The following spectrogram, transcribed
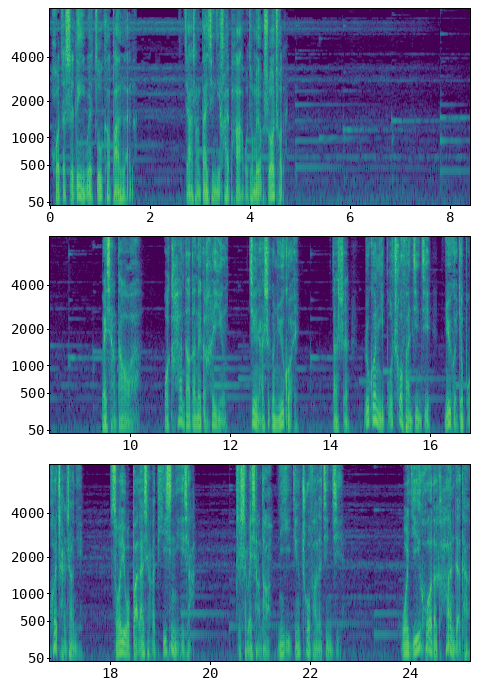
或者是另一位租客搬来了。加上担心你害怕，我就没有说出来。”没想到啊，我看到的那个黑影，竟然是个女鬼。但是如果你不触犯禁忌，女鬼就不会缠上你。所以我本来想要提醒你一下，只是没想到你已经触犯了禁忌。我疑惑地看着他，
